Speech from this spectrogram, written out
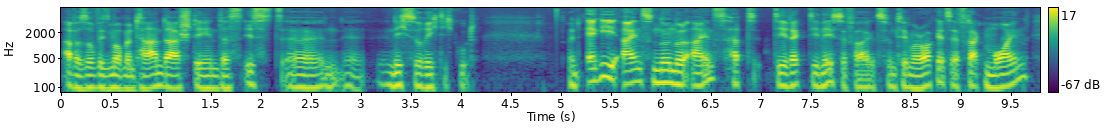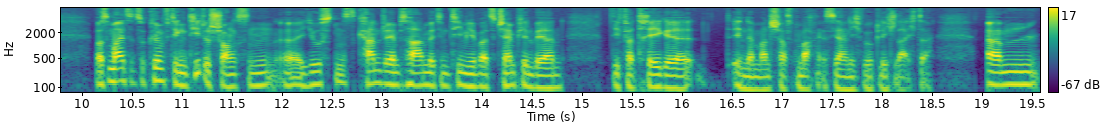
Aber so wie sie momentan dastehen, das ist äh, nicht so richtig gut. Und Eggy 1001 hat direkt die nächste Frage zum Thema Rockets. Er fragt Moin, was meinst du zu künftigen Titelchancen äh, Houstons? Kann James Harden mit dem Team jeweils Champion werden? Die Verträge in der Mannschaft machen es ja nicht wirklich leichter. Ähm,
